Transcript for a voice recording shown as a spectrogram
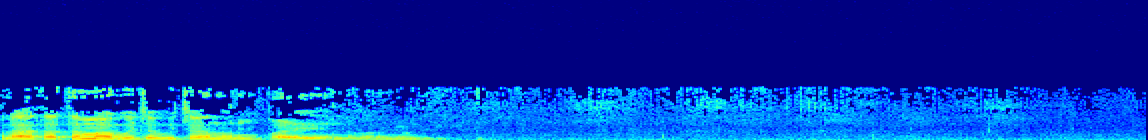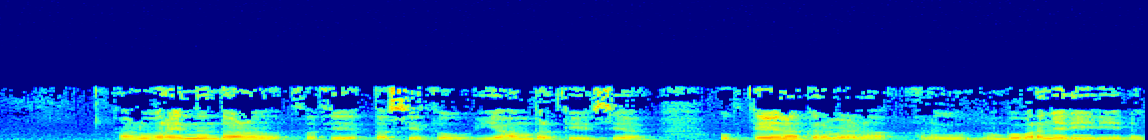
അല്ലാതെ തത്തമ്മ പൂച്ച പൂച്ച എന്ന് പറഞ്ഞ് പഴയ എന്ന് പറഞ്ഞുകൊണ്ടിരിക്കും ആണ് പറയുന്നത് എന്താണ്? തസ്യ- തസ്യത്തു ഈ അഹം പ്രത്യേകിച്ച് ഉക്തേന ക്രമേണ. അല്ലെങ്കിൽ മുമ്പ് പറഞ്ഞ രീതിയിൽ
